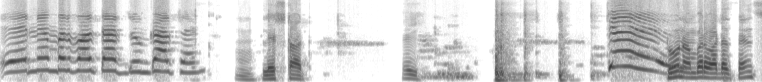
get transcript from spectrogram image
ఏ నెంబర్ పడితే అది దుంకాలి ఫ్రెండ్స్ లెట్ స్టార్ట్ ఏయ్. Two number water friends.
